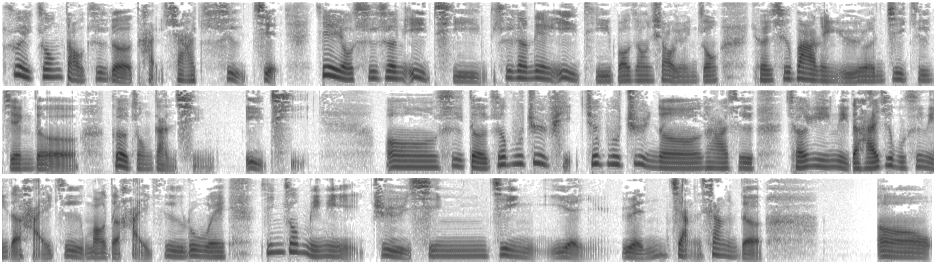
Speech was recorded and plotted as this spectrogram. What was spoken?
最终导致的砍杀事件，借由师生议题、师生恋议题，包装校园中全是霸凌与人际之间的各种感情议题。嗯，是的，这部剧品，这部剧呢，它是曾以《你的孩子不是你的孩子》、《猫的孩子》入围金钟迷你剧新晋演员奖项的，呃，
